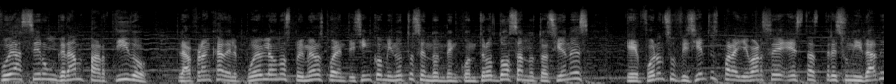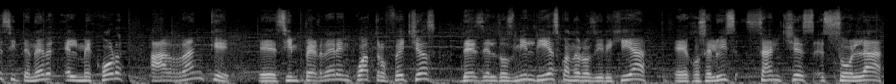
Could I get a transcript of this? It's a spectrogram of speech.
fue a ser un gran partido la Franja del Puebla, unos primeros 45 minutos en donde encontró dos anotaciones que fueron suficientes para llevarse estas tres unidades y tener el mejor arranque eh, sin perder en cuatro fechas desde el 2010 cuando los dirigía eh, José Luis Sánchez Solá.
